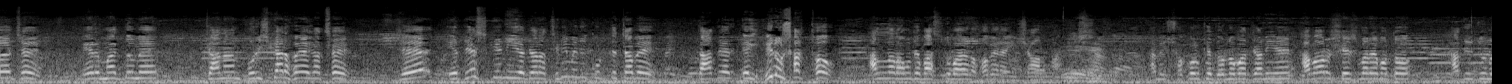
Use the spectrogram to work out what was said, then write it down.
হয়েছে, এর মাধ্যমে জানান পরিষ্কার হয়ে গেছে যে এ দেশকে নিয়ে যারা ছিনিমিনি করতে চাবে, তাদের এই হিরো স্বার্থ আল্লাহর আমাদের বাস্তবায়ন হবে না ইনশাআল্লাহ। আমি সকলকে ধন্যবাদ জানিয়ে আবার শেষবারের মতো হাদির জন্য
